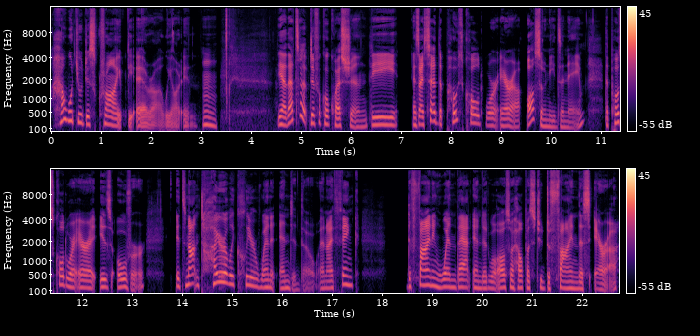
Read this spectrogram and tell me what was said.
how would you describe the era we are in? Mm. Yeah, that's a difficult question. The as I said, the post Cold War era also needs a name. The post Cold War era is over. It's not entirely clear when it ended, though. And I think defining when that ended will also help us to define this era.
